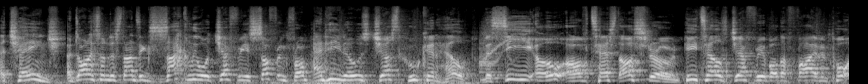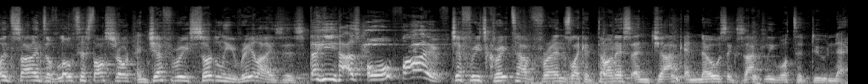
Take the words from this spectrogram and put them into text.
a change. Adonis understands exactly what Jeffrey is suffering from, and he knows just who can help. The CEO of testosterone. He tells Jeffrey about the five important signs of low testosterone, and Jeffrey suddenly realizes that he has all five. Jeffrey's great to have friends like Adonis and Jack and knows exactly what to do next.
